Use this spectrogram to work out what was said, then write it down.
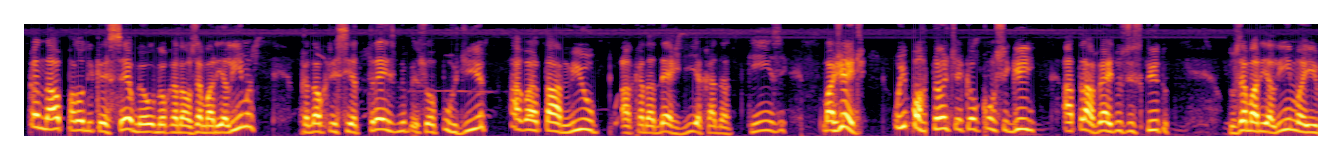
O canal parou de crescer, o meu, meu canal Zé Maria Lima, o canal crescia 3 mil pessoas por dia, agora está a mil a cada 10 dias, a cada 15. Mas, gente, o importante é que eu consegui, através dos inscritos do Zé Maria Lima, e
